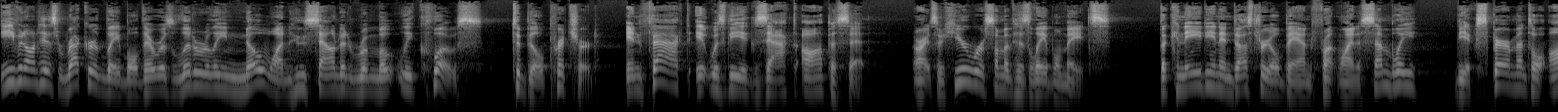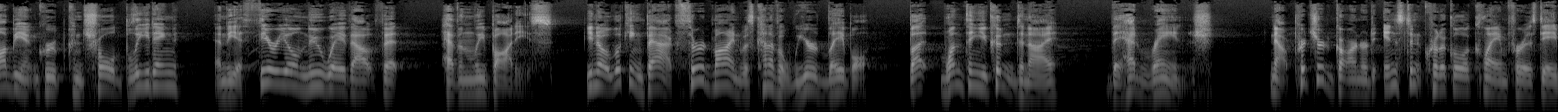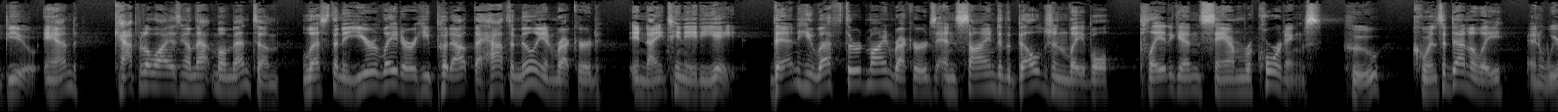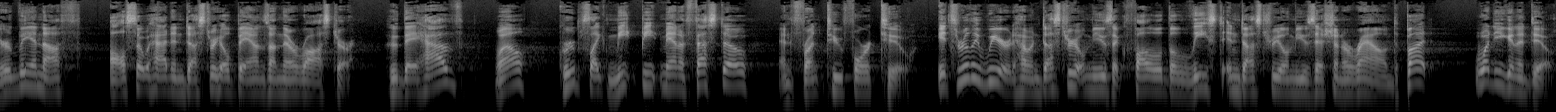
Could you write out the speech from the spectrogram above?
Even on his record label, there was literally no one who sounded remotely close to Bill Pritchard. In fact, it was the exact opposite. All right, so here were some of his label mates the Canadian industrial band Frontline Assembly, the experimental ambient group Controlled Bleeding, and the ethereal new wave outfit Heavenly Bodies. You know, looking back, Third Mind was kind of a weird label, but one thing you couldn't deny they had range. Now, Pritchard garnered instant critical acclaim for his debut, and capitalizing on that momentum, less than a year later, he put out the Half a Million record in 1988. Then he left Third Mind Records and signed to the Belgian label Play It Again Sam Recordings, who, coincidentally and weirdly enough, also had industrial bands on their roster. Who'd they have? Well, groups like Meat Beat Manifesto and Front 242. It's really weird how industrial music followed the least industrial musician around, but what are you going to do?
